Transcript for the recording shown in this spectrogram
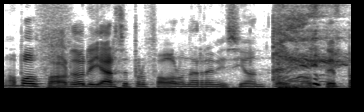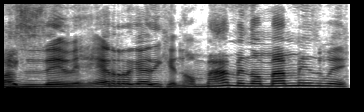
No, por favor, de brillarse, por favor, una revisión. Pues no te pases de verga. Dije, no mames, no mames, güey.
